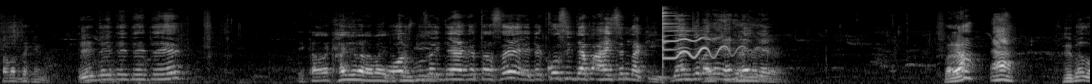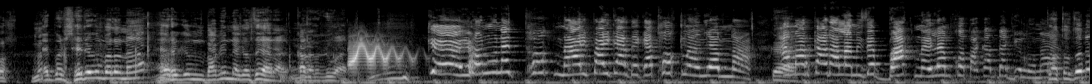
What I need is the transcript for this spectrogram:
কালা দেখেন। দে দে দে দে দে। এই কালা খাই দিবা ভাই বুঝাই দেখা গেছে এটা কসিটা পাইছেন নাকি? দেন যে ভালো এখানে দেন যে। ভাইয়া? হ্যাঁ। একবার সেরকম ভালো না এরকম ভাবিন না গেছে হেরা কাটা রুয়া কে? এখন মনে থক নাই পাইকার দেখে থক লাইলাম না। আমার আমি যে বাক নাইলাম কথা কান্দা গেল না। কতজনে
